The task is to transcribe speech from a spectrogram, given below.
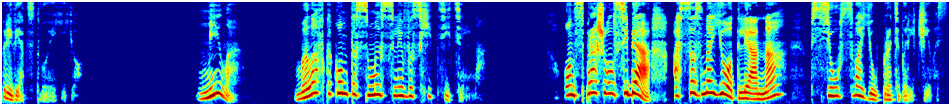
приветствуя ее. Мила была в каком-то смысле восхитительна. Он спрашивал себя, осознает ли она всю свою противоречивость.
